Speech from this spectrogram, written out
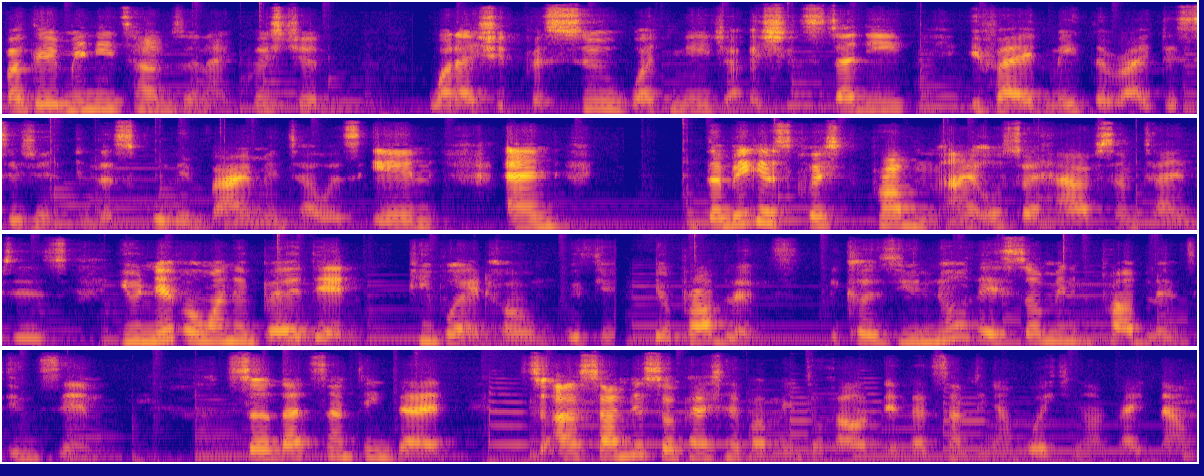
But there are many times when I questioned what I should pursue, what major I should study, if I had made the right decision in the school environment I was in. And the biggest question, problem I also have sometimes is you never want to burden people at home with your, your problems because you know there's so many problems in Zim. So that's something that, so, uh, so I'm just so passionate about mental health, and that's something I'm working on right now.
